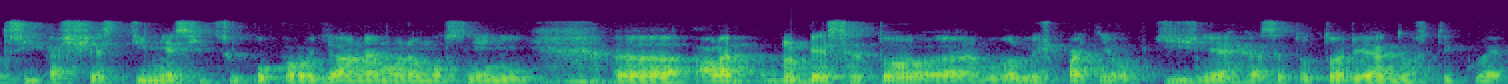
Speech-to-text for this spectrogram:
3 až 6 měsíců po prodělaném onemocnění, ale blbě se to, nebo velmi špatně, obtížně se toto diagnostikuje.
